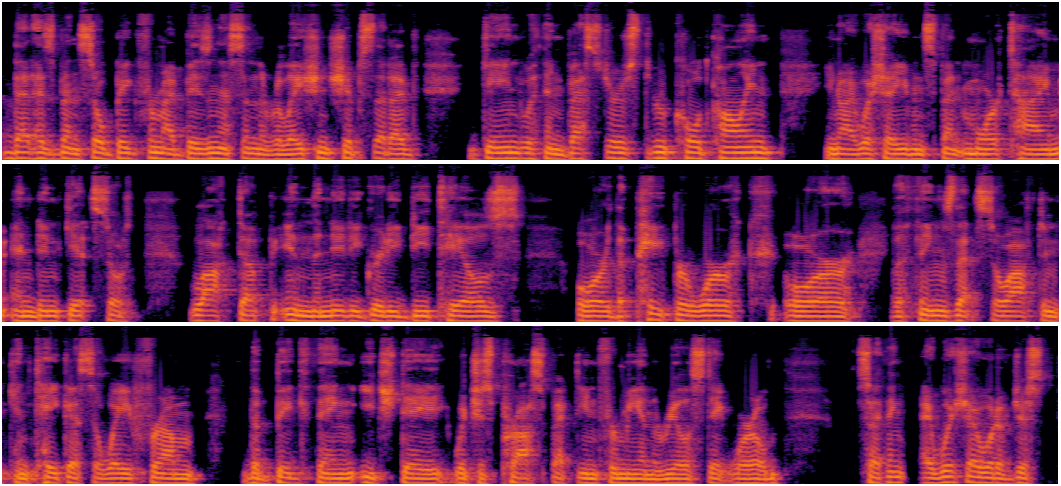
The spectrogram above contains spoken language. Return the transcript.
That has been so big for my business and the relationships that I've gained with investors through cold calling. You know, I wish I even spent more time and didn't get so locked up in the nitty gritty details or the paperwork or the things that so often can take us away from the big thing each day, which is prospecting for me in the real estate world. So I think I wish I would have just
